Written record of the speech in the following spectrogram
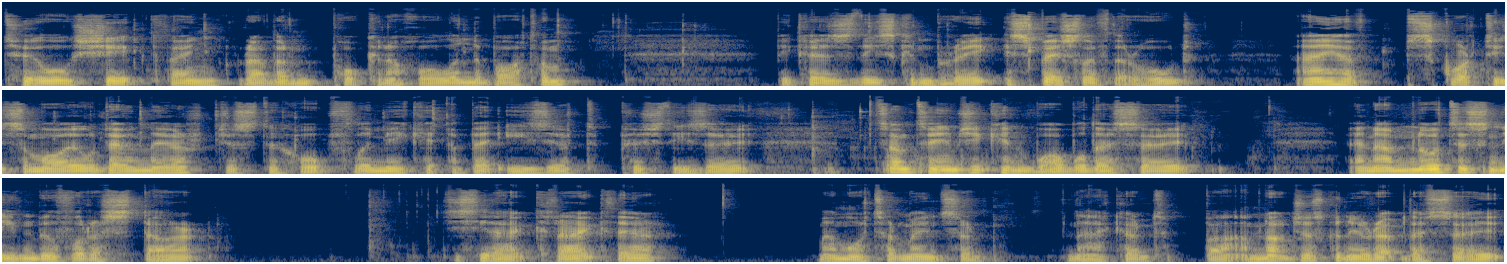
tool shaped thing rather than poking a hole in the bottom because these can break, especially if they're old. I have squirted some oil down there just to hopefully make it a bit easier to push these out. Sometimes you can wobble this out and I'm noticing even before I start, do you see that crack there? my motor mounts are knackered, but I'm not just going to rip this out.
